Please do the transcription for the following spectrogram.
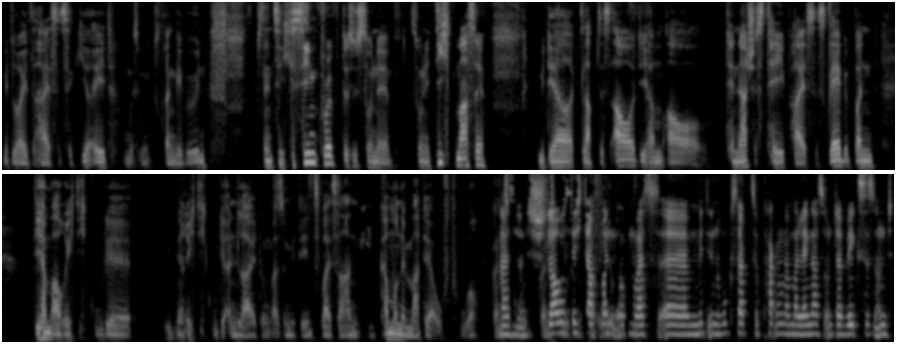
mittlerweile heißt es Gear Aid, muss ich mich dran gewöhnen. Das nennt sich Syncrypt, das ist so eine, so eine Dichtmasse, mit der klappt es auch. Die haben auch Tenacious Tape, heißt das Klebeband. Die haben auch richtig gute eine richtig gute Anleitung. Also mit den zwei Sachen kann man eine Matte auf Tour. Ganz also gut, schlau, sich davon irgendwas äh, mit in den Rucksack zu packen, wenn man länger unterwegs ist und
